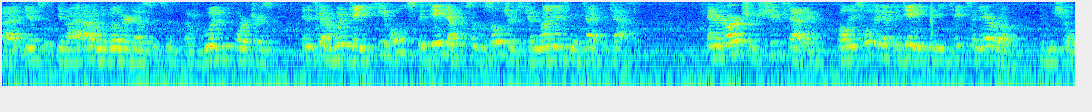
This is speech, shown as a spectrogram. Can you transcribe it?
Uh, it's, you know, out on the wilderness, it's a, a, wood fortress, and it's got a wood gate. He holds the gate up so the soldiers can run in to attack the castle. And an archer shoots at him while he's holding up the gate, and he takes an arrow in the shoulder.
